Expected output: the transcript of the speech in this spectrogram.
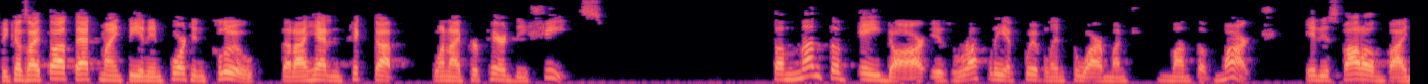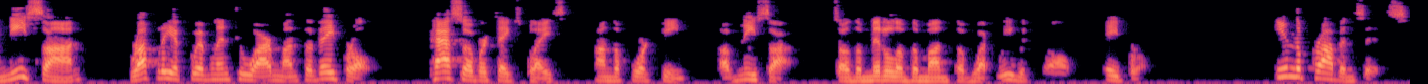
because I thought that might be an important clue that I hadn't picked up when I prepared these sheets. The month of Adar is roughly equivalent to our month, of March. It is followed by Nisan, roughly equivalent to our month of April. Passover takes place on the 14th of Nisan, so the middle of the month of what we would call April. In the provinces,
